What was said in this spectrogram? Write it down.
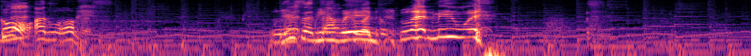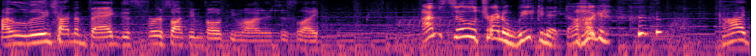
Go! Let- I love this. Let said me win! like, Let me win! I'm literally trying to bag this first fucking Pokemon. It's just like, I'm still trying to weaken it, dog. God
